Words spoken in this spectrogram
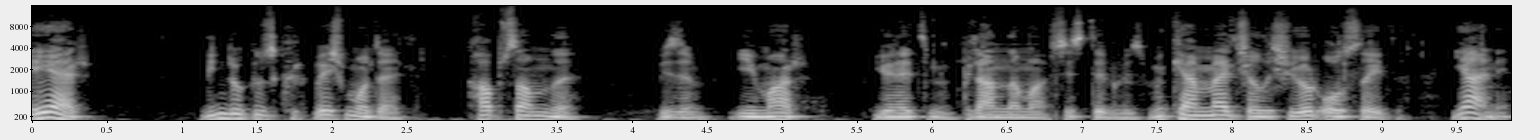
eğer 1945 model kapsamlı bizim imar yönetim planlama sistemimiz mükemmel çalışıyor olsaydı yani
